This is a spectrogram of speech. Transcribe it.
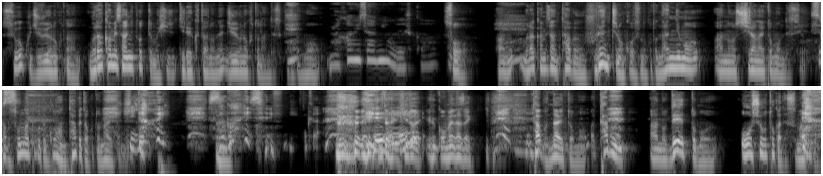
すごく重要なことなん村上さんにとってもひディレクターのね重要なことなんですけれども村上さんにもですか？そうあのえ？ー村上さん多分フレンチのコースのこと何にもあの知らないと思うんですよす多分そんなところでご飯食べたことないと思うんひですよ どい。すごい先入観。ひどいえー。ひどい。ごめんなさい。多分ないと思う。多分あのデートも王将とかで済ませてる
